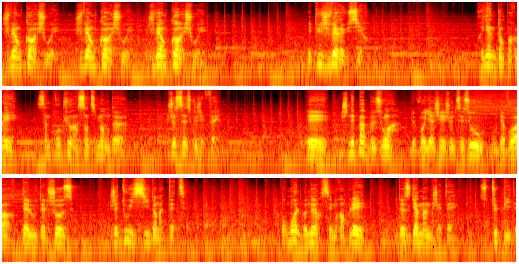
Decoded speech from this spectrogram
Je vais encore échouer. Je vais encore échouer. Je vais encore échouer. Et puis je vais réussir. Rien que d'en parler, ça me procure un sentiment de... Je sais ce que j'ai fait. Et je n'ai pas besoin de voyager je ne sais où ou d'avoir telle ou telle chose. J'ai tout ici dans ma tête. Pour moi, le bonheur, c'est me rappeler de ce gamin que j'étais, stupide,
